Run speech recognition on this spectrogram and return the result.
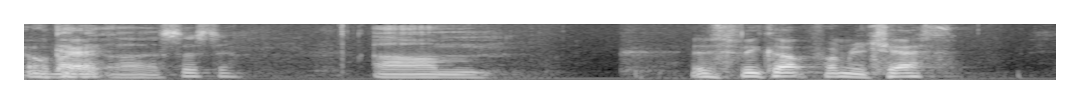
Okay. about uh, sister. Um, Let's speak up from the chest.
